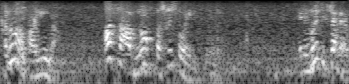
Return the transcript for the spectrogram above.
خلونا واقعيين بقى. أصعب نوع تشخيص هو إيه؟ ال hemolytic سهل قوي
